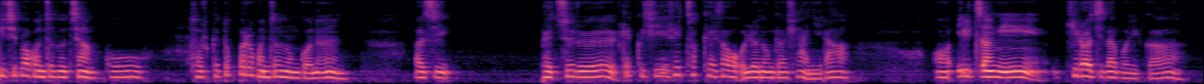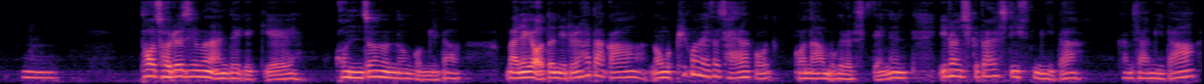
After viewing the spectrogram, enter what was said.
뒤집어 건져 놓지 않고 저렇게 똑바로 건져 놓은 거는 아직 배추를 깨끗이 세척해서 올려놓은 것이 아니라 어, 일정이 길어지다 보니까 음, 더 절여지면 안 되겠기에 건져 놓는 겁니다. 만약에 어떤 일을 하다가 너무 피곤해서 자야거나 뭐 그랬을 때는 이런 식으로 할 수도 있습니다. 감사합니다.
